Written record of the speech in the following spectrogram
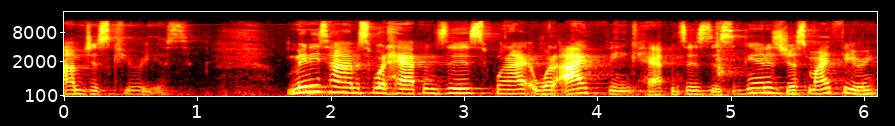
I'm just curious. Many times what happens is, when I, what I think happens is this, again, is just my theory.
